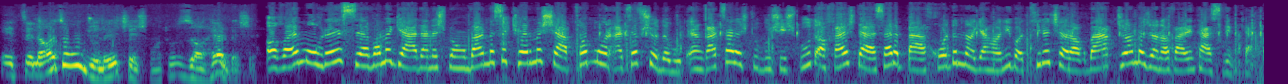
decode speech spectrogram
اطلاعات اون جلوی چشماتون ظاهر بشه. آقای مهره سوم گردنش به اونور مثل کرم شبتاب منعطف شده بود. انقدر سرش تو گوشیش بود آخرش در اثر برخورد ناگهانی با تیر چراغ برق جان به جان آفرین تسلیم کرد.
